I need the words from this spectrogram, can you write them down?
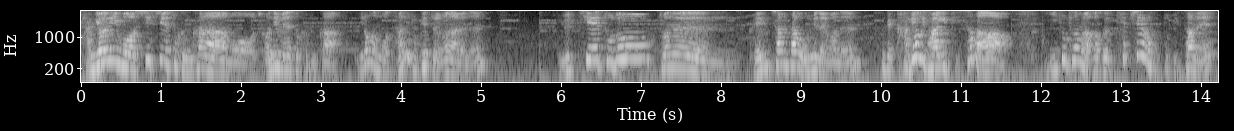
당연히 뭐 CC 에토 금카나 뭐 전임 에토 금카. 이런 건 뭐 당연히 좋겠죠 웬만하면은. UT 에토도 저는 괜찮다고 봅니다 이거는. 근데 가격이 다 이게 비싸다. 이쪽처럼 약간 그 캡슐이랑 또 비슷하네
